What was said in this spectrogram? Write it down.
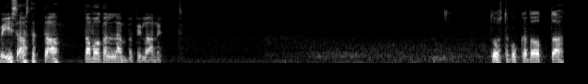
Viisi astetta on tavoitelämpötila nyt. Tuosta kun katsotaan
